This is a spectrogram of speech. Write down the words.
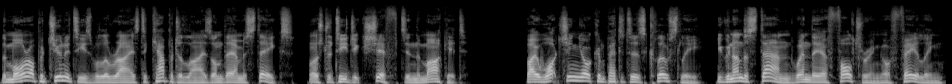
the more opportunities will arise to capitalize on their mistakes or strategic shifts in the market. By watching your competitors closely, you can understand when they are faltering or failing,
